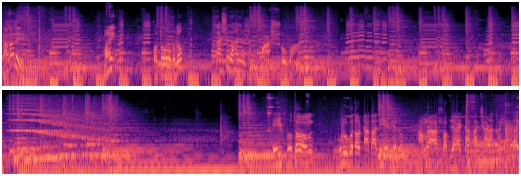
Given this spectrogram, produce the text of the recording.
টাকা দে। মানে কত হলো? পাঁচশো বাহান্ন টাকা পাঁচশো বাহান্ন। এই প্রথম গুরু কোথাও টাকা দিয়ে খেলো। আমরা সব জায়গায় টাকা ছাড়া খাই।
